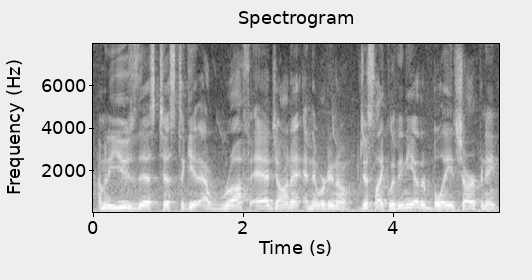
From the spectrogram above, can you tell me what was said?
I'm gonna use this just to get a rough edge on it, and then we're gonna, just like with any other blade sharpening,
